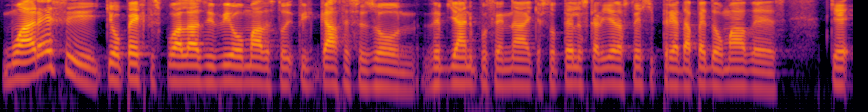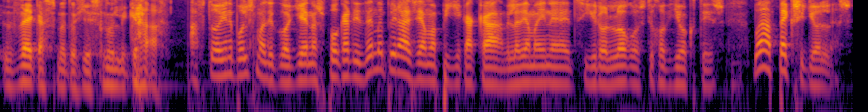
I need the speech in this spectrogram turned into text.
μου αρέσει και ο παίχτης που αλλάζει δύο ομάδες την κάθε σεζόν. Δεν πιάνει πουθενά και στο τέλος της καριέρας του έχει 35 ομάδες και 10 συμμετοχές συνολικά. Αυτό είναι πολύ σημαντικό και να σου πω κάτι, δεν με πειράζει άμα πήγε κακά. Δηλαδή, άμα είναι γυρολόγος, τυχοδιώκτη. Μπορεί να παίξει κιόλας.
